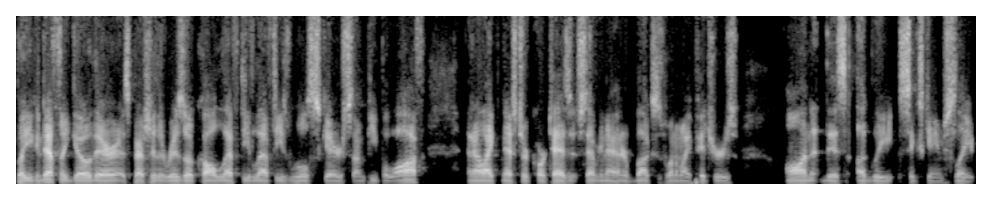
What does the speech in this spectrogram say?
but you can definitely go there. Especially the Rizzo call lefty lefties will scare some people off. And I like Nestor Cortes at seventy nine hundred bucks as one of my pitchers on this ugly six game slate.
